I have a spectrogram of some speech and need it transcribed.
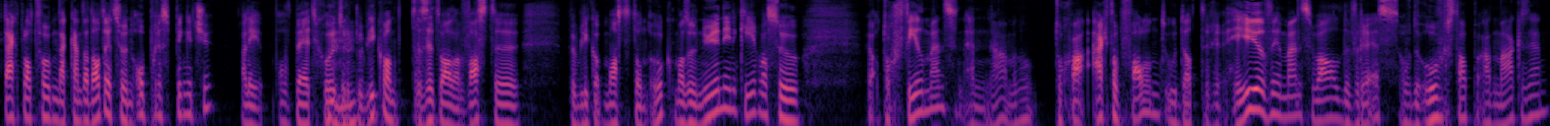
techplatformen. Dan kent dat altijd zo'n oprispingetje. Allee, of bij het grotere Mhm. publiek, want er zit wel een vaste publiek op Mastodon ook. Maar zo nu in één keer was zo ja, toch veel mensen. En ja, maar dan toch wel echt opvallend hoe dat er heel veel mensen wel de verhuis of de overstap aan het maken zijn.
